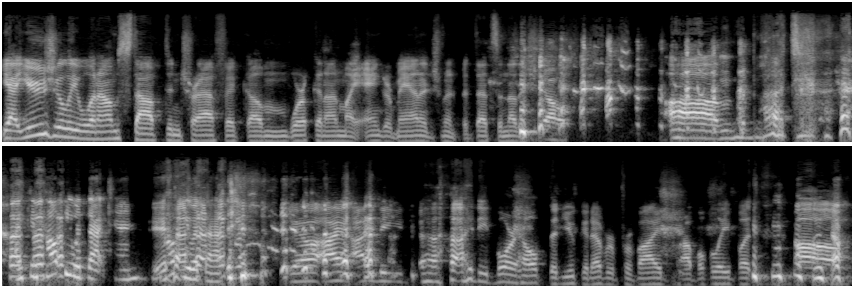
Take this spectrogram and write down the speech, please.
yeah usually when i'm stopped in traffic i'm working on my anger management but that's another show um, but I can help you with that, Ken. Yeah. Help you with that. yeah, I, I need uh, I need more help than you could ever provide, probably. But um,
